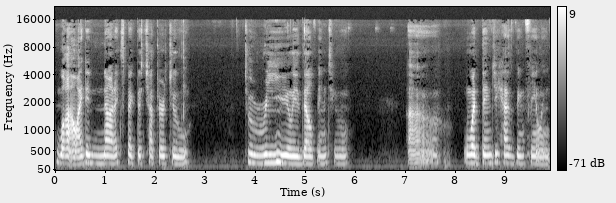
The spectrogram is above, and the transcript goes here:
wow i did not expect this chapter to to really delve into uh, what denji has been feeling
